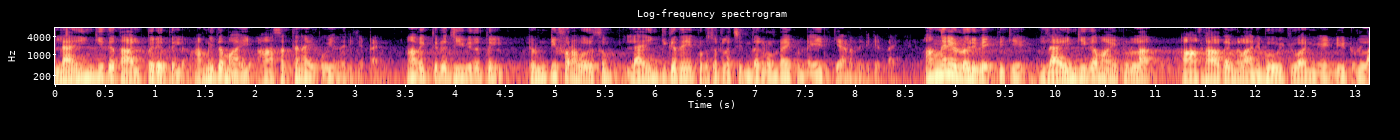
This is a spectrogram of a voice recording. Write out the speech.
ലൈംഗിക താല്പര്യത്തിൽ അമിതമായി ആസക്തനായി പോയി എന്നിരിക്കട്ടെ. ആ വ്യക്തിയുടെ ജീവിതത്തിൽ ട്വന്റി ഫോർ അവേഴ്സും ലൈംഗികതയെക്കുറിച്ചിട്ടുള്ള ചിന്തകൾ ഉണ്ടായിക്കൊണ്ടേയിരിക്കുകയാണെന്നിരിക്കട്ടെ. അങ്ങനെയുള്ള ഒരു വ്യക്തിക്ക് ലൈംഗികമായിട്ടുള്ള ആഹ്ലാദങ്ങൾ അനുഭവിക്കുവാൻ വേണ്ടിയിട്ടുള്ള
